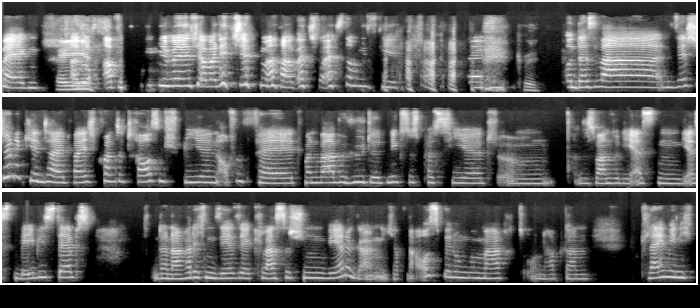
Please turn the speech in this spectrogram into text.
melken. Hey, also yes. ab und zu die Milch, aber nicht immer, aber ich weiß noch, wie es geht. ähm, cool. Und das war eine sehr schöne Kindheit, weil ich konnte draußen spielen, auf dem Feld, man war behütet, nichts ist passiert. Ähm, das waren so die ersten, die ersten Baby-Steps. Danach hatte ich einen sehr, sehr klassischen Werdegang. Ich habe eine Ausbildung gemacht und habe dann klein wenig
